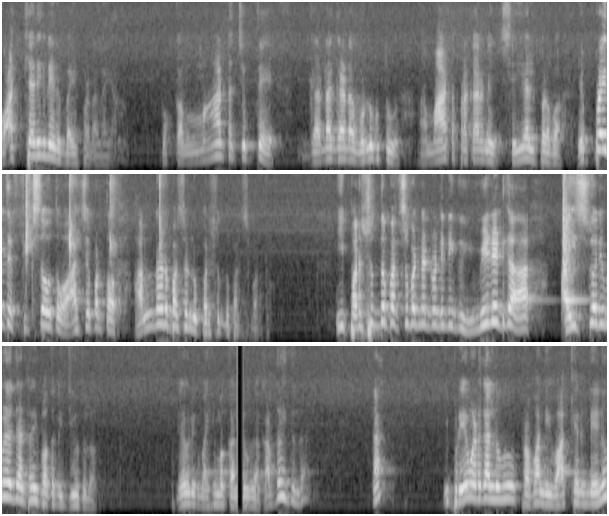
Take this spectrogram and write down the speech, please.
వాక్యానికి నేను భయపడాలయ్యా. ఒక్క మాట చెప్తే గడగడ వణుకుతూ ఆ మాట ప్రకారం నేను చేయాలి ప్రభా. ఎప్పుడైతే ఫిక్స్ అవుతావో ఆశపడతావో హండ్రెడ్ పర్సెంట్ నువ్వు పరిశుద్ధపరచబడతావు. ఈ పరిశుద్ధపరచబడినటువంటి నీకు ఇమీడియట్గా ఐశ్వర్యం అనేది ఎంటర్ అయిపోతుంది నీ జీవితంలో దేవునికి మహిమ కలుగు నాకు అర్థమవుతుందా ఇప్పుడు ఏం అడగాలి నువ్వు? ప్రభా నీ వాక్యానికి నేను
